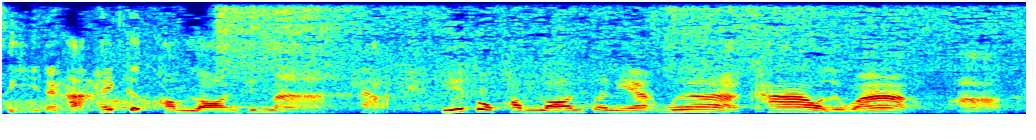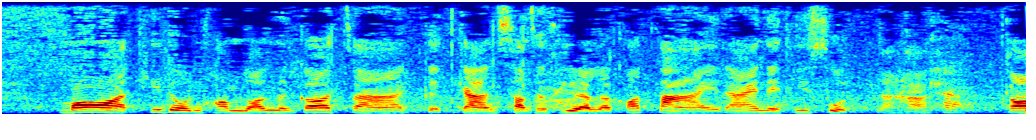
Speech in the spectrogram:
สีนะคะให้เกิดความร้อนขึ้นมาค่ะ ทีนี้ตัวความร้อนตัวเนี้ยเมื่อข้าวหรือว่าอ่าหม้อที่โดนความร้อนมันก็จะเกิดการสั่นสะเทือนแล้วก็ตายได้ในที่สุดนะคะค่ะก็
